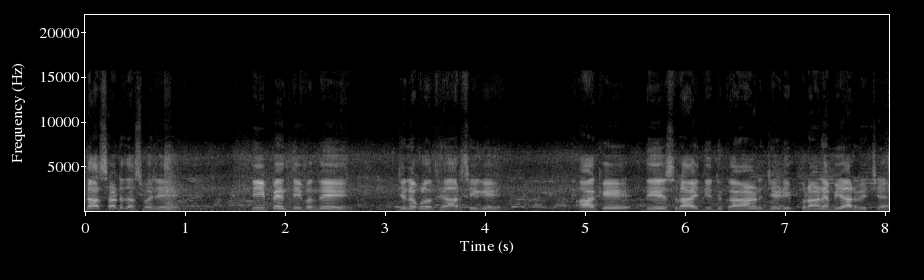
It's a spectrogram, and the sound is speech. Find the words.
10:30 ਵਜੇ 30 35 ਬੰਦੇ ਜਿਨ੍ਹਾਂ ਕੋਲ ਹਥਿਆਰ ਸੀਗੇ, ਆ ਕੇ ਦੇਸ ਰਾਜ ਦੀ ਦੁਕਾਨ ਜਿਹੜੀ ਪੁਰਾਣੇ ਬਾਜ਼ਾਰ ਵਿੱਚ ਹੈ,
